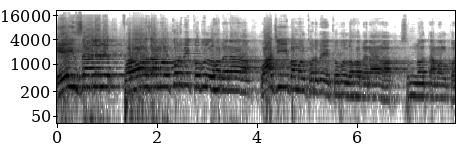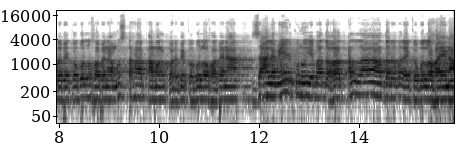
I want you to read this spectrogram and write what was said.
এই জালেমের ফরজ আমল করবে, কবুল হবে না। ওয়াজিব আমল করবে, কবুল হবে না। সুন্নত আমল করবে, কবুল হবে না। মুস্তাহাব আমল করবে, কবুল হবে না। জালেমের কোনো ইবাদত আল্লাহ দরবারে কবুল হয় না।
